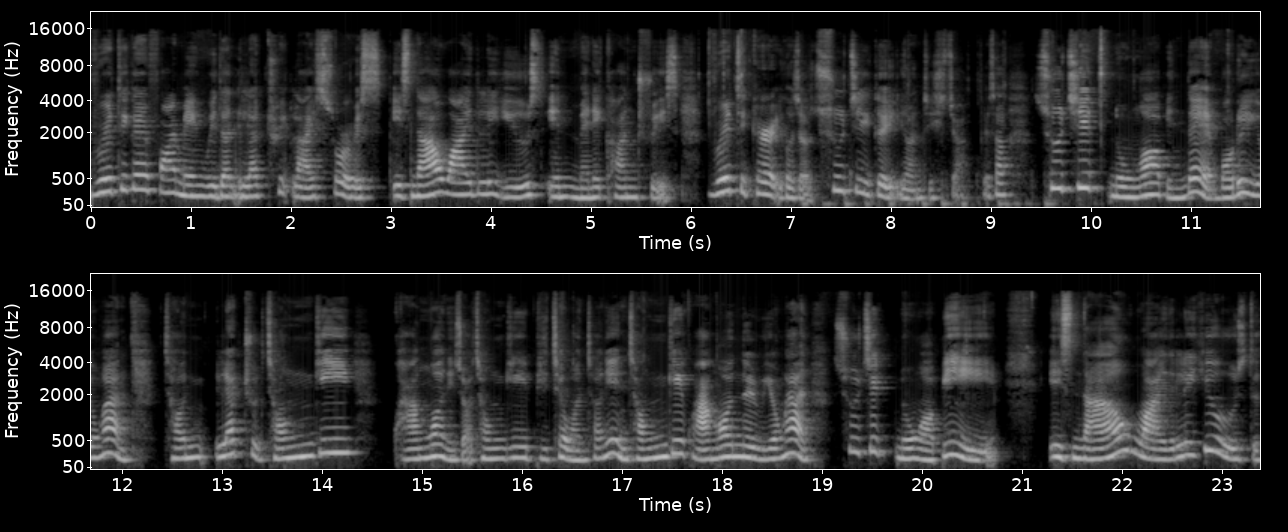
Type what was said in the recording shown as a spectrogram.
vertical farming with an electric light source is now widely used in many countries. vertical 이거죠. 수직을 이런 뜻이죠. 그래서 수직 농업인데 뭐를 이용한 전 electric 전기 광원이죠. 전기 빛의 원천인 전기 광원을 이용한 수직 농업이 is now widely used.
